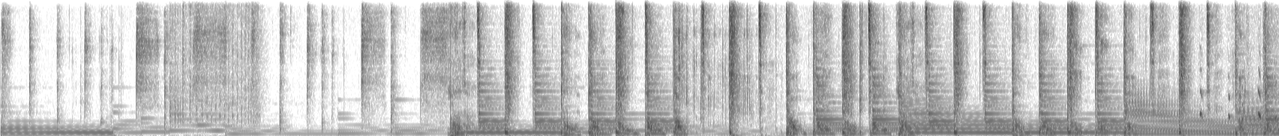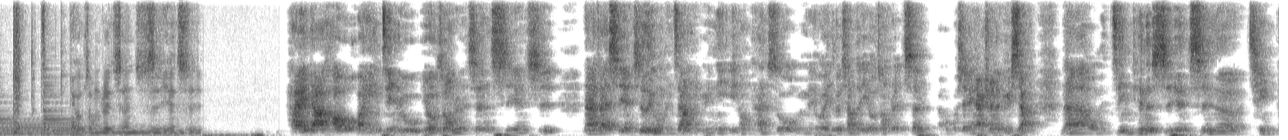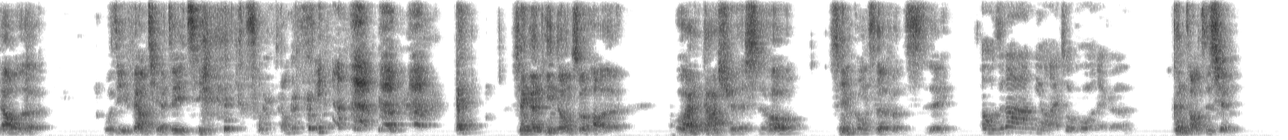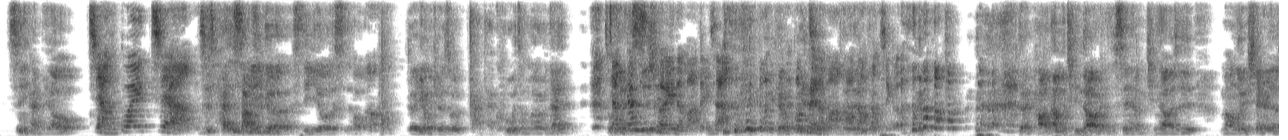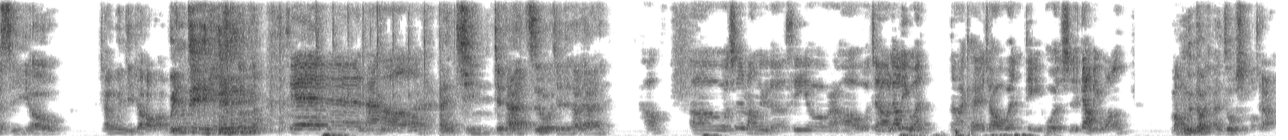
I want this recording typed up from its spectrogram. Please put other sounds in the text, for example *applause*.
有种。有种。有种人生实验室。嗨，大家好，欢迎进入有种人生实验室。那在实验室里，我们将与你一同探索我们每位对象的有种人生。我是 Action 的玉祥。那我们今天的实验室呢，请到了我自己非常期待这一集。*laughs* 什么东西？先跟听众说好了，我在大学的时候是你们公司的粉丝哎、哦，我知道啊，你有来做过那个更早之前是你还没有讲归讲，是还是上一个 CEO 的时候，嗯，对，因为我觉得说，干太酷了，怎么有人在 *laughs* 讲干是？可以的吗？等一下，可以，可以，可以，我 *laughs* 不可以的吗？好，那我放心了。对 *laughs* 对，好，那我们请到的人是谁呢？请到的是忙碌现任的 CEO，像 Wendy 比较好吧？Wendy，谢大家好，那你请简单的自我介绍一下。好，呃，我是盲旅的 CEO，然后我叫廖丽文，那可以叫我 Wendy 或者是料理王。盲女到底在做什么的啊、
